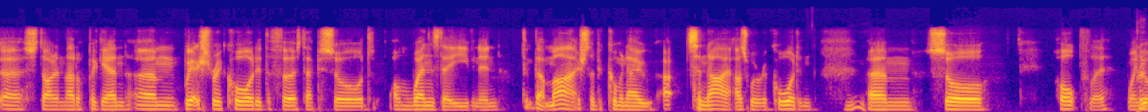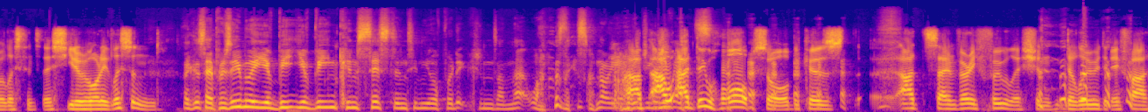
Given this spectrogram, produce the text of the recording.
uh, starting that up again. Um, we actually recorded the first episode on Wednesday evening. I think that might actually be coming out uh, tonight as we're recording. Um, so hopefully, when you're listening to this, you'd have already listened. Like I say, presumably you've been you've been consistent in your predictions on that one. this one I, I, I, do hope so because I'd sound very foolish and deluded if I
